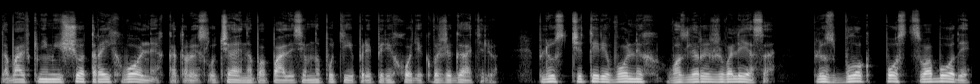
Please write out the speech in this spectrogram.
Добавь к ним еще троих вольных, которые случайно попались им на пути при переходе к выжигателю. Плюс четыре вольных возле Рыжего леса. Плюс блок-пост свободы,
